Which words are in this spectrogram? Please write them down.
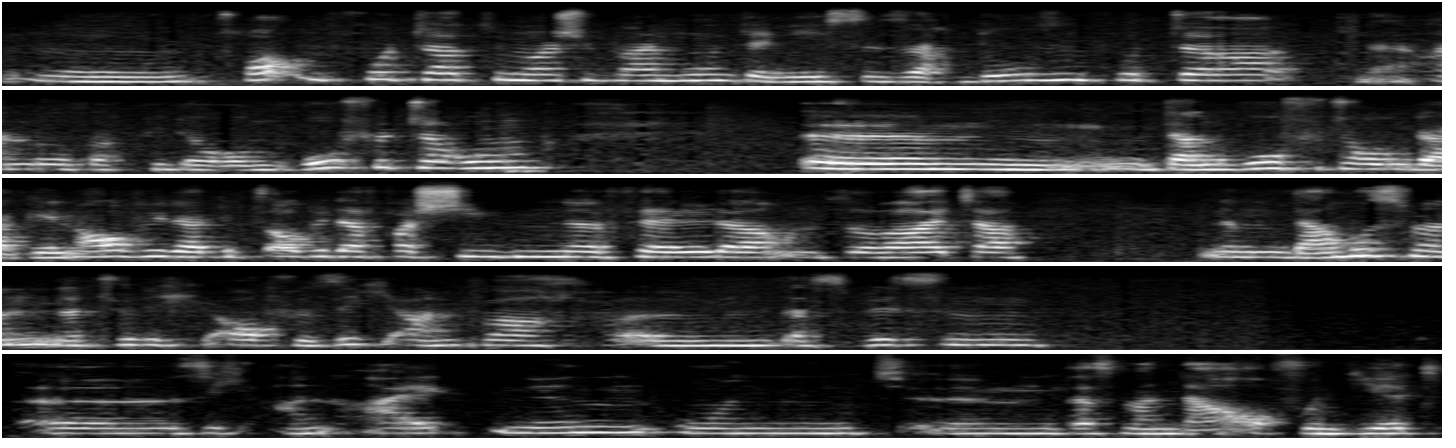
äh, Trockenfutter zum Beispiel beim Hund, der nächste sagt Dosenfutter, der andere sagt wiederum Rohfütterung. Ähm, dann Rohfütterung, da gehen auch wieder, gibt es auch wieder verschiedene Felder und so weiter. Ähm, da muss man natürlich auch für sich einfach ähm, das Wissen äh, sich aneignen und ähm, dass man da auch fundiert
